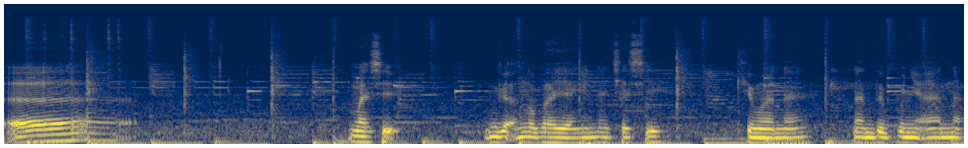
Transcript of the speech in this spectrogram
Uh, masih nggak ngebayangin aja sih gimana nanti punya anak.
